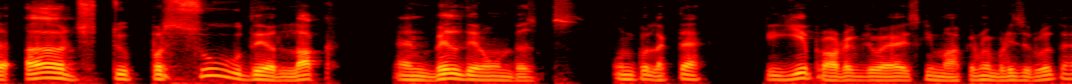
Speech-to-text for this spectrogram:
the urge to pursue their luck and build their own business ان کو لگتا ہے کہ یہ پروڈکٹ جو ہے اس کی مارکیٹ میں بڑی ضرورت ہے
